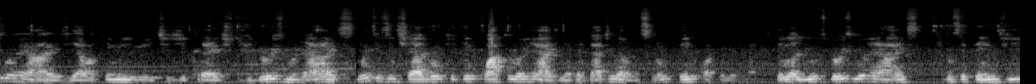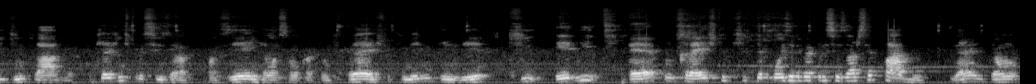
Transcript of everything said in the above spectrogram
mil reais e ela tem um limite de crédito de dois mil reais, muitos enxergam que tem quatro mil reais. Na verdade, não, você não tem quatro mil reais. Tem ali os dois mil reais que você tem de, de entrada que a gente precisa fazer em relação ao cartão de crédito, primeiro entender que ele é um crédito que depois ele vai precisar ser pago. Né? Então,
